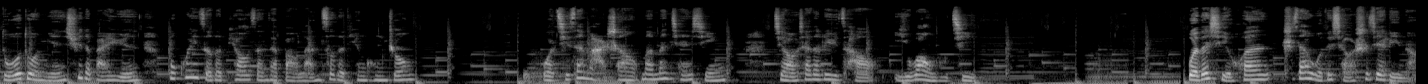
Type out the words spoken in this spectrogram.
朵朵棉絮的白云不规则地飘散在宝蓝色的天空中。我骑在马上慢慢前行，脚下的绿草一望无际。我的喜欢是在我的小世界里呢，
